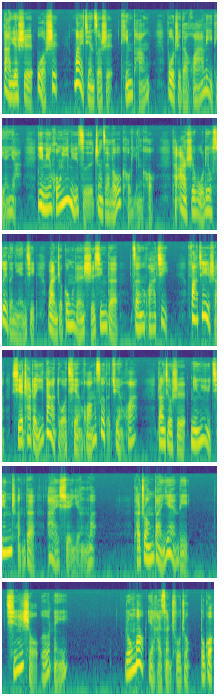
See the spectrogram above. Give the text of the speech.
大约是卧室，外间则是厅堂，布置得华丽典雅。一名红衣女子正在楼口迎候，她二十五六岁的年纪，挽着工人实心的簪花髻，发髻上斜插着一大朵浅黄色的绢花，当就是名誉京城的艾雪莹了。她装扮艳丽，琴手蛾眉，容貌也还算出众。不过，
